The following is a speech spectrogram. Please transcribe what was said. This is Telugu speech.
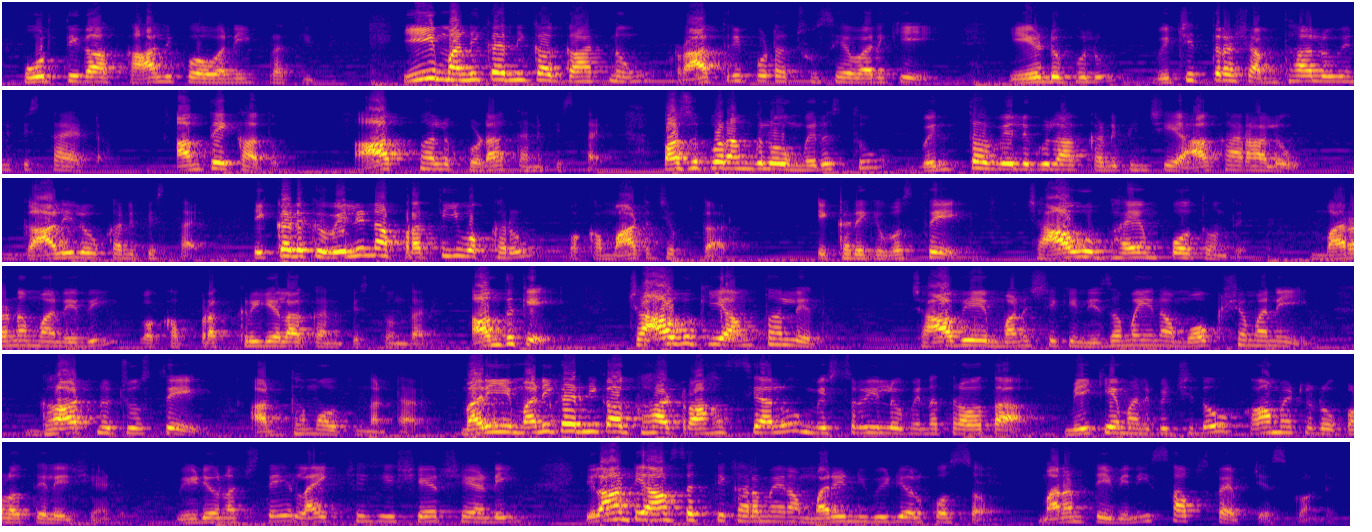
పూర్తిగా కాలిపోవని ప్రతీతి. ఈ మణికర్ణిక ఘాట్ను రాత్రిపూట చూసేవారికి ఏడుపులు విచిత్ర శబ్దాలు వినిపిస్తాయట. అంతేకాదు ఆత్మలు కూడా కనిపిస్తాయి. పసుపు రంగులో మెరుస్తూ వింత వెలుగులా కనిపించే ఆకారాలు గాలిలో కనిపిస్తాయి. ఇక్కడికి వెళ్ళిన ప్రతి ఒక్కరూ ఒక మాట చెప్తారు. ఇక్కడికి వస్తే చావు భయం పోతుంది. మరణం అనేది ఒక ప్రక్రియలా కనిపిస్తుందని. అందుకే చావుకి అంతం లేదు. చావే మనిషికి నిజమైన మోక్షమని ఘాట్ను చూస్తే అర్థమవుతుందంటారు. మరి ఈ మణికర్ణిక ఘాట్ రహస్యాలు మిస్టరీలు విన్న తర్వాత మీకేమనిపించిందో కామెంట్ల రూపంలో తెలియజేయండి. వీడియో నచ్చితే లైక్ చేసి షేర్ చేయండి. ఇలాంటి ఆసక్తికరమైన మరిన్ని వీడియోల కోసం మనం టీవీని సబ్స్క్రైబ్ చేసుకోండి.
